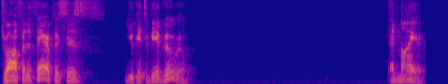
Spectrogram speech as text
draw for the therapist is you get to be a guru, admired,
